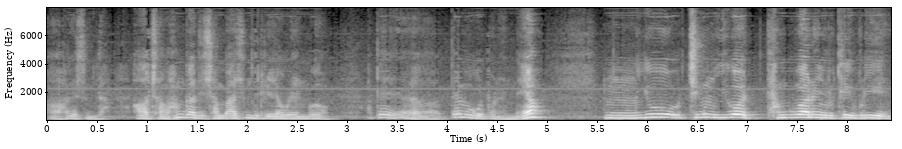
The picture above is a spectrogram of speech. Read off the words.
어, 하겠습니다. 아, 참, 한 가지 참 말씀드리려고 하는 거 빼, 어, 빼먹을 뻔 했네요. 음, 요, 지금 이거 당분간은 이렇게 우리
